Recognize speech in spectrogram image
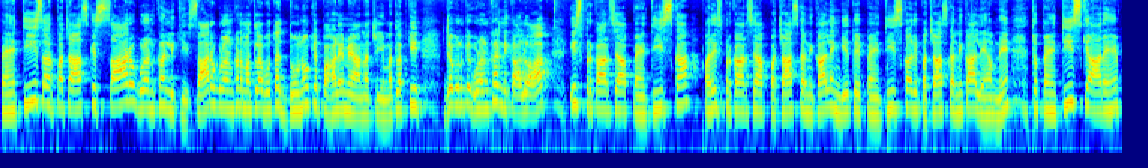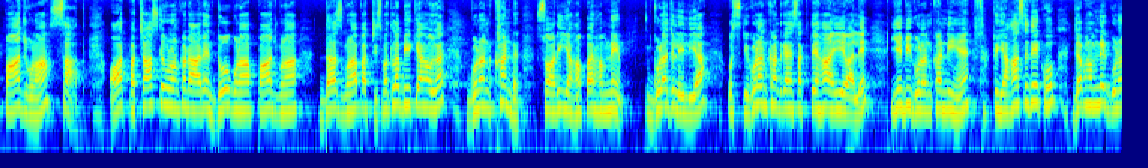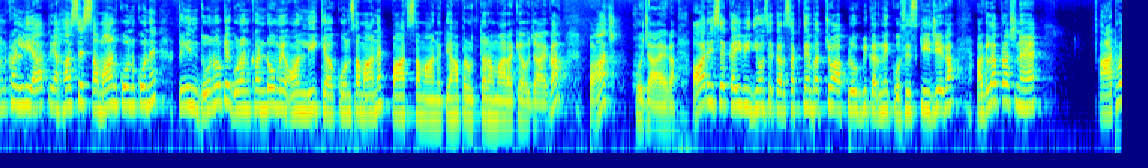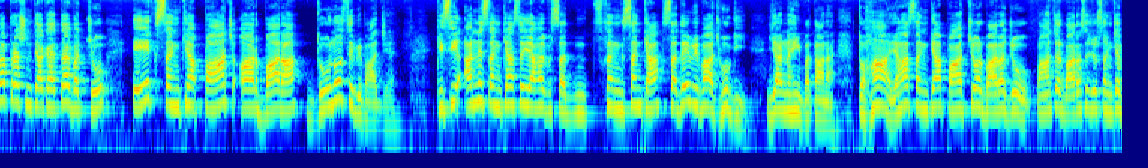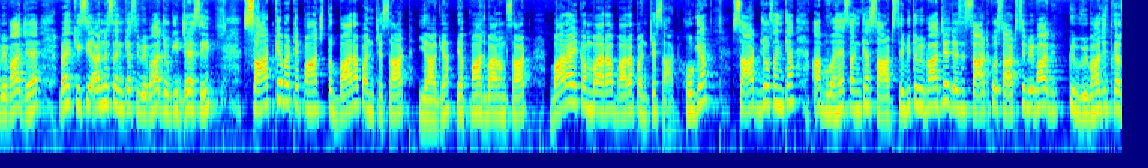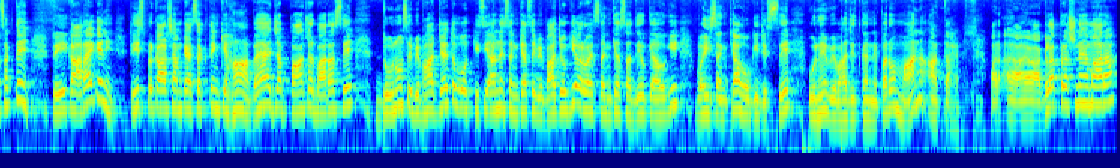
पैंतीस और पचास के सारो गुणनखंड लिखिए। सारो गुणनखंड मतलब होता है दोनों के पहाड़े में आना चाहिए। मतलब कि जब उनके गुणनखंड निकालो आप, इस प्रकार से आप पैंतीस का और इस प्रकार से आप पचास का निकालेंगे तो ये पैंतीस का और ये पचास का निकाले हमने तो पैंतीस के आ रहे हैं पाँच गुणा सात। और पचास के गुणनखंड आ रहे हैं दो गुणा पाँच गुणा दस गुणा पच्चीस। मतलब ये क्या होगा? गुणनखंड। सॉरी, यहाँ पर हमने गुणज ले लिया, उसके गुणनखंड कह सकते हैं हाँ ये वाले, ये भी गुणनखंड ही हैं। तो यहाँ से देखो, जब हमने गुणनखंड लिया तो यहाँ से समान कौन कौन है? तो इन दोनों के गुणनखंडों में ओनली क्या कौन समान है? पाँच समान है। तो यहाँ पर उत्तर हमारा क्या हो जाएगा? पाँच हो जाएगा। और इसे कई विधियों से कर सकते हैं बच्चों, आप लोग भी करने की कोशिश कीजिएगा। अगला प्रश्न है, आठवां प्रश्न क्या कहता है बच्चों? एक संख्या पाँच और बारह दोनों से विभाज्य है। किसी अन्य संख्या से यह संख्या सदैव विभाज होगी। या नहीं बताना है। तो हाँ यह संख्या पाँच और बारह जो, पाँच और बारह से जो संख्या विभाज्य है, वह किसी अन्य संख्या से विभाज्य होगी, जैसे साठ के बटे पाँच तो बारह पंचे साठ, ये आ गया, या पाँच बारह साठ, बारह एकम बारह बारह पंचे साठ, हो गया? साठ जो संख्या, अब वह संख्या साठ से भी तो विभाज्य है, जैसे साठ को साठ से विभाग, विभाजित कर सकते हैं। तो एक आ रहा है क्या नहीं? तो इस प्रकार से हम कह सकते हैं कि हाँ वह जब पाँच और बारह से दोनों से विभाज्य है तो वो किसी अन्य संख्या से विभाज्य होगी, और वह संख्या सदैव क्या होगी? वही संख्या होगी जिससे उन्हें विभाजित करने पर वो मान आता है। और अगला प्रश्न है हमारा।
